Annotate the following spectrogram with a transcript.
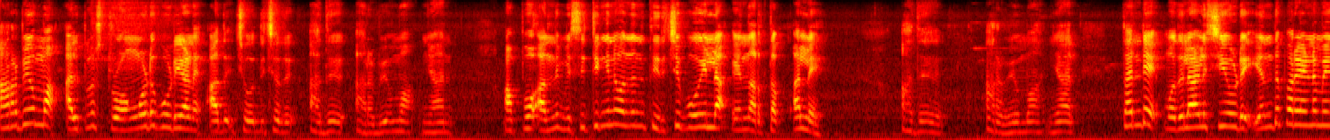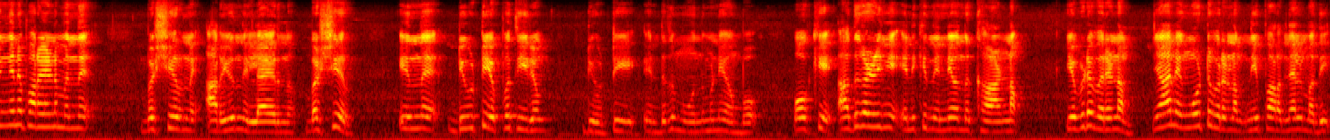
അറബിയമ്മ അല്പം സ്ട്രോങ്ങോട് കൂടിയാണ് അത് ചോദിച്ചത്. അത് അറബിയമ്മ ഞാൻ. അപ്പോൾ അന്ന് വിസിറ്റിങ്ങിന് വന്നിന്ന് തിരിച്ചു പോയില്ല എന്നർത്ഥം അല്ലേ? അത് അറബിയമ്മ ഞാൻ. തന്റെ മുതലാളിച്ചിയോട് എന്ത് പറയണം എങ്ങനെ പറയണമെന്ന് ബഷീറിന് അറിയുന്നില്ലായിരുന്നു. ബഷീർ ഇന്ന് ഡ്യൂട്ടി എപ്പോൾ തീരും? ഡ്യൂട്ടി എന്റെത് മൂന്ന് മണിയാകുമ്പോൾ ഓക്കെ അത് കഴിഞ്ഞ് എനിക്ക് നിന്നെ ഒന്ന് കാണണം. എവിടെ വരണം? ഞാൻ എങ്ങോട്ട് വരണം? നീ പറഞ്ഞാൽ മതി.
